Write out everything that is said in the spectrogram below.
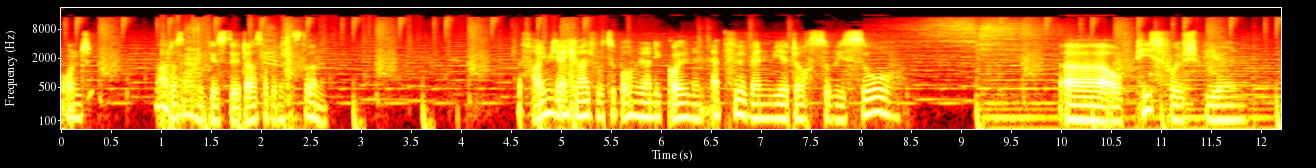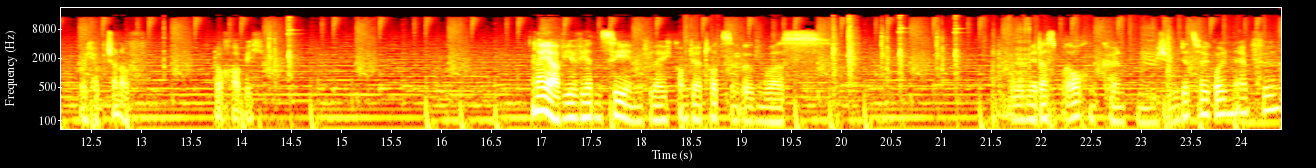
Und, ah, da ist auch eine Kiste, da ist aber nichts drin. Da frage ich mich eigentlich gerade, wozu brauchen wir dann die goldenen Äpfel, wenn wir doch sowieso äh, auf Peaceful spielen. Oh, ich habe schon auf... Doch, habe ich. Naja, wir werden sehen. Vielleicht kommt ja trotzdem irgendwas, wo wir das brauchen könnten. Schon wieder zwei goldene Äpfel.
